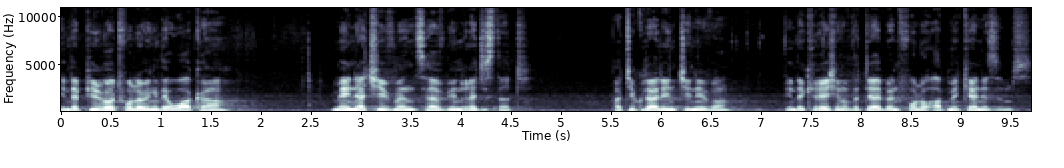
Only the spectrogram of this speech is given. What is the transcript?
In the period following the WACA, many achievements have been registered, particularly in Geneva, in the creation of the Durban follow up mechanisms,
